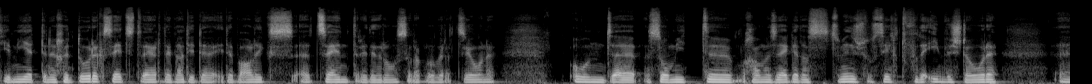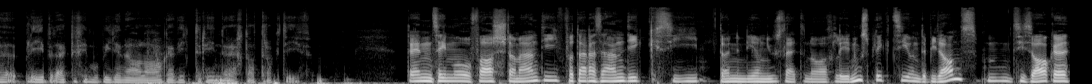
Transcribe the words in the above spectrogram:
Die Mieten können durchgesetzt werden, gerade in den, in den Ballungszentren, in den grossen Agglomerationen. Und äh, somit äh, kann man sagen, dass zumindest aus Sicht der Investoren äh, bleiben eigentlich Immobilienanlagen weiterhin recht attraktiv. Dann sind wir fast am Ende von dieser Sendung. Sie können in Ihrem Newsletter noch ein bisschen einen Ausblick ziehen und eine Bilanz. Sie sagen,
